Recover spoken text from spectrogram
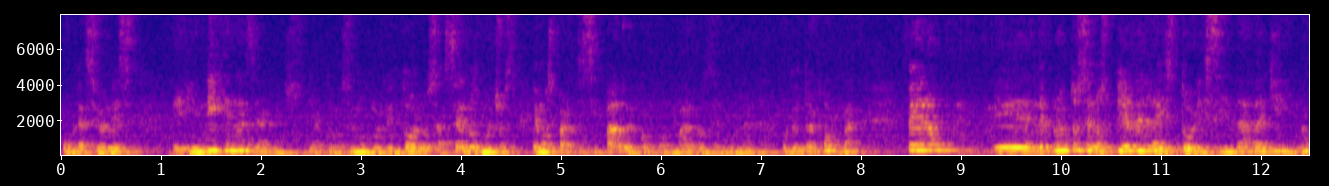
poblaciones indígenas, ya, conocemos muy bien todos los acervos, muchos hemos participado en conformarlos de alguna o de otra forma, pero eh, de pronto se nos pierde la historicidad allí, ¿no?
